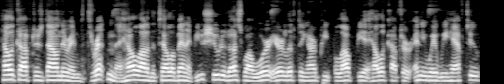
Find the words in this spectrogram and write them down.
helicopters down there and threaten the hell out of the Taliban. If you shoot at us while we're airlifting our people out via helicopter or any way we have to,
